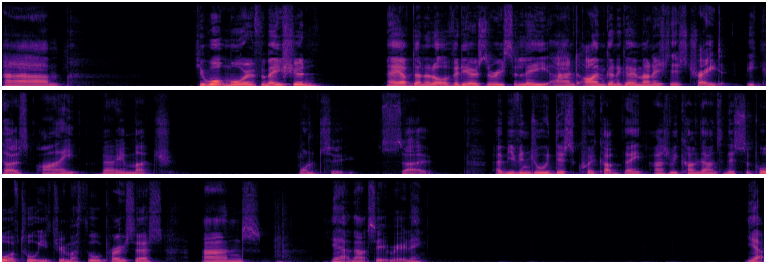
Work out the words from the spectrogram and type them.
Um, if you want more information, hey, I've done a lot of videos recently, and I'm going to go manage this trade because I very much want to. So, hope you've enjoyed this quick update as we come down to this support. I've taught you through my thought process, and yeah, that's it really. Yeah,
